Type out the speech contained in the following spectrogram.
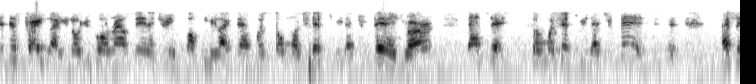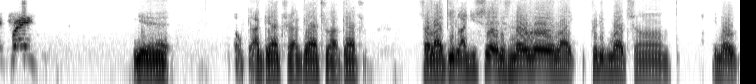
it's just crazy. Like, you know, you go around saying that you ain't fuck with me like that, but so much history that you did, you heard? That's it. So much history that you did. That's it crazy. Yeah. Okay, I got you. I got you. I got you. So like you like you said, no way like pretty much um you know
